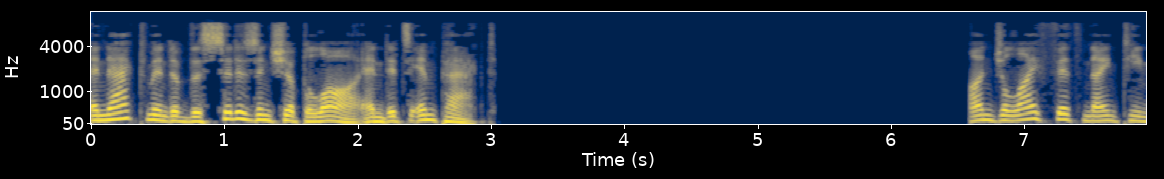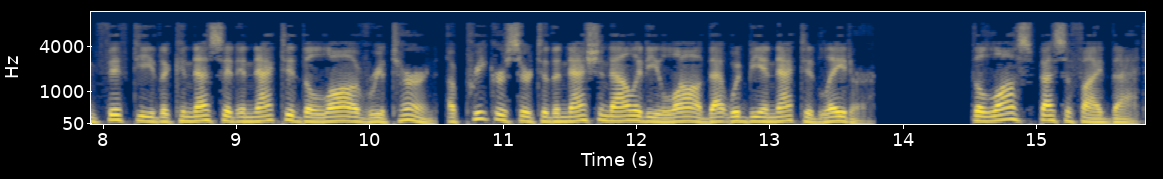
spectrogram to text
Enactment of the citizenship law and its impact On July 5, 1950 the Knesset enacted the Law of Return, a precursor to the nationality law that would be enacted later. The law specified that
